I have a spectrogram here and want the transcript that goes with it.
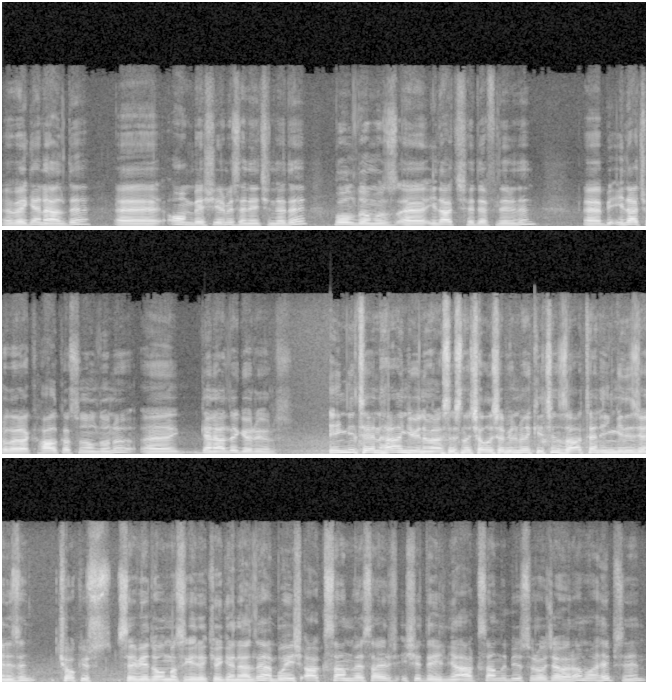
E, ve genelde 15-20 sene içinde de bulduğumuz e, ilaç hedeflerinin e, bir ilaç olarak halka sunulduğunu e, genelde görüyoruz. İngiltere'nin herhangi bir üniversitesinde çalışabilmek için zaten İngilizcenizin çok üst seviyede olması gerekiyor genelde. Yani bu iş aksan vesaire işi değil. Yani aksanlı bir sürü hoca var ama hepsinin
